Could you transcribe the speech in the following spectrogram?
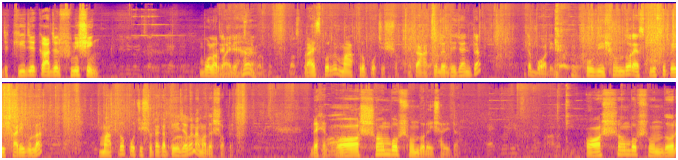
যে কী যে কাজের ফিনিশিং বলার বাইরে হ্যাঁ? প্রাইস পড়বে মাত্র পঁচিশশো। এটা আঁচলের ডিজাইনটা এটা বডি খুবই সুন্দর এক্সক্লুসিভ এই শাড়িগুলা মাত্র পঁচিশশো টাকা পেয়ে যাবেন আমাদের শপে দেখেন অসম্ভব সুন্দর এই শাড়িটা। অসম্ভব সুন্দর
